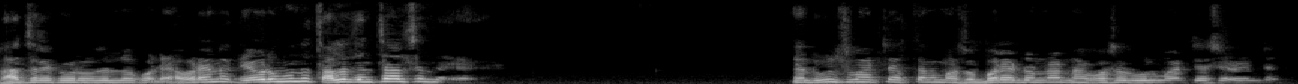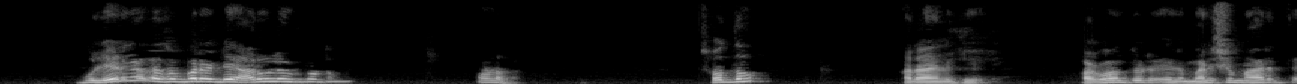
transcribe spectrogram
రాచరిక రోజుల్లో కూడా ఎవరైనా దేవుడి ముందు తల దించాల్సిందే. నేను రూల్స్ మార్చేస్తాను మా సుబ్బారెడ్డి ఉన్నాడు నా కోసం రూల్ మార్చేసాడంటే ఇప్పుడు లేడు కదా సుబ్బారెడ్డి ఆ రూల్ ఎందుకుంటాం ఉండదు. చూద్దాం. మరి ఆయనకి భగవంతుడు ఆయన మనిషి మారితే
